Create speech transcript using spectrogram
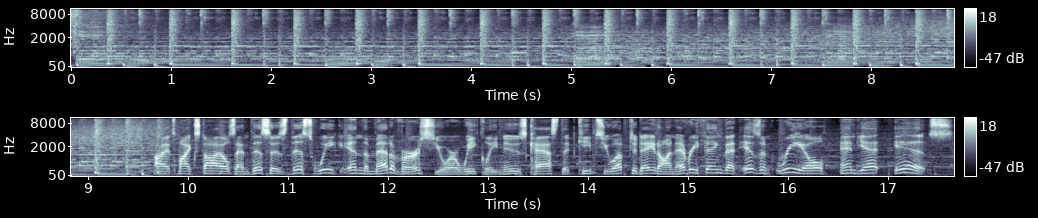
Hi, it's Mike Stiles, and this is This Week in the Metaverse, your weekly newscast that keeps you up to date on everything that isn't real and yet is.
